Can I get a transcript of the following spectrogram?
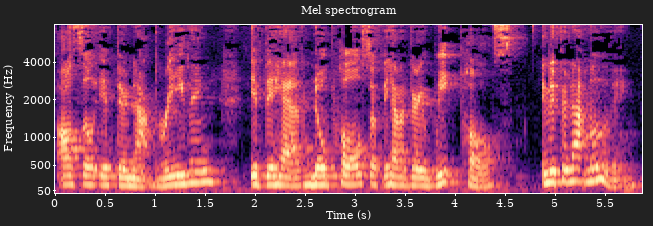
Also, if they're not breathing, if they have no pulse or if they have a very weak pulse, and if they're not moving.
